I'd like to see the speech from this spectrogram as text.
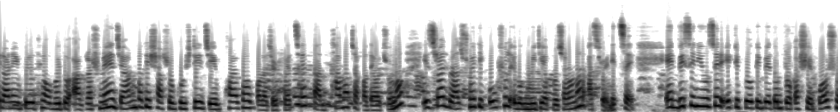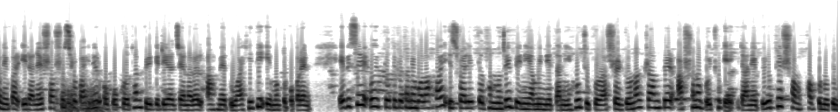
ইরানের বিরুদ্ধে অবৈধ আগ্রাসনে জায়নবাদী শাসক গোষ্ঠীর যে ভয়াবহ পরাজয় হয়েছে, তার ধামা চাপা দেওয়ার জন্য ইসরায়েল রাজনৈতিক কৌশল এবং মিডিয়া প্রচারণার আশ্রয় নিচ্ছে। এনবিসি নিউজের একটি প্রতিবেদন প্রকাশের পর শনিবার ইরানের সশস্ত্র বাহিনীর উপপ্রধান ব্রিগেডিয়ার জেনারেল আহমেদ ওয়াহিদি এই মন্তব্য করেন। এবিসির ওই প্রতিবেদনে বলা হয়, ইসরায়েলি প্রধানমন্ত্রী বেনিয়ামিন নেতানিয়াহু যুক্তরাষ্ট্রের ডোনাল্ড ট্রাম্পের আসন্ন বৈঠকে ইরানের বিরুদ্ধে সম্ভাব্য নতুন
